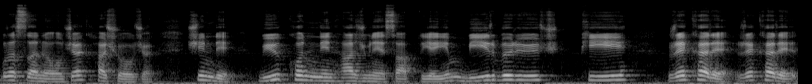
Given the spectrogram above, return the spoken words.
burası da ne olacak? H olacak. Şimdi büyük koninin hacmini hesaplayayım. 1 bölü 3 pi r kare, r kare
